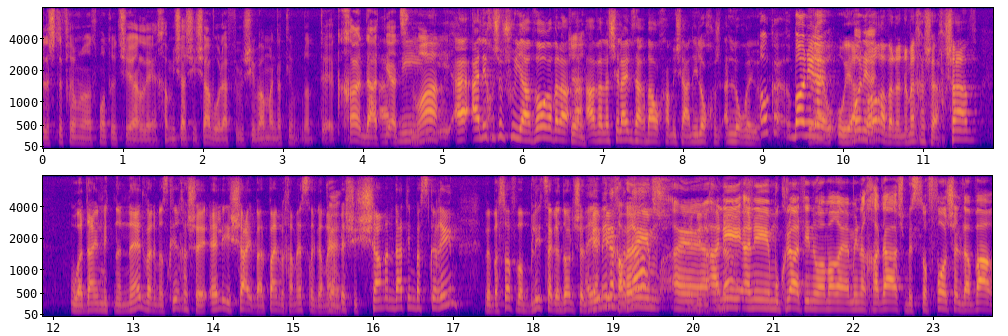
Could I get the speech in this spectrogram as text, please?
לשתף אתכם על סמוטריץ' על אה, חמישה, שישה, ואולי אפילו שבעה מנדטים. לא, ככה דעתי הצנועה. אני חושב שהוא יעבור, אבל, כן. אבל השאלה אם זה ארבעה או חמישה, אני לא, אני לא רואה. אוקיי, בוא נראה. הוא, הוא יעבור, נראה. אבל אני אומר לך שעכשיו... הוא עדיין מתנדנד, ואני מזכיר לך שאלי ישי ב-2015 גם כן. היה בשישה מנדטים בסקרים, ובסוף בבליץ הגדול של ביבי... הימין החדש. חברים, אה, אני, אני מוקלט, הנה הוא אמר הימין החדש, בסופו של דבר,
